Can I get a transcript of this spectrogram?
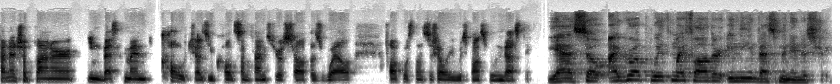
financial planner, investment coach, as you call sometimes yourself as well, focused on socially responsible investing? Yeah. So I grew up with my father in the investment industry.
